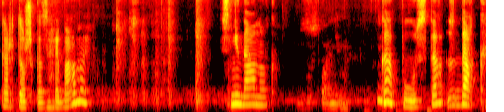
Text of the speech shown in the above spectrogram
Картошка з грибами. Сніданок. З останніми. Капуста. Так,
